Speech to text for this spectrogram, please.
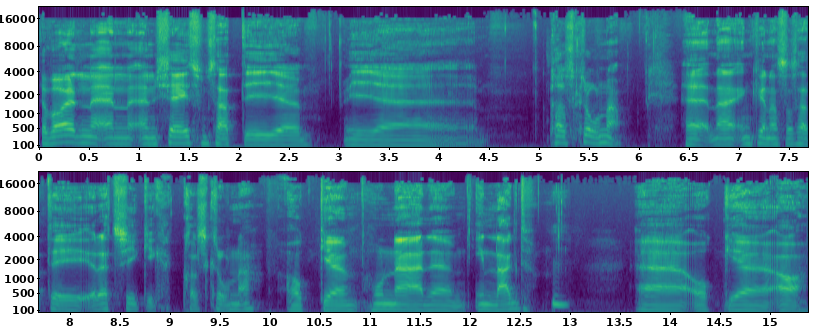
Det var en, en, en tjej som satt i, eh, i eh, Karlskrona. Eh, nej, en kvinna som satt i rättspsyk i Karlskrona. Och eh, hon är eh, inlagd. Eh, och eh, ja,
